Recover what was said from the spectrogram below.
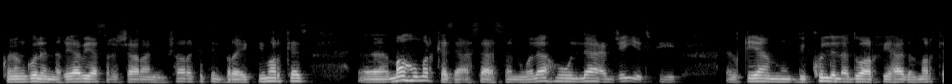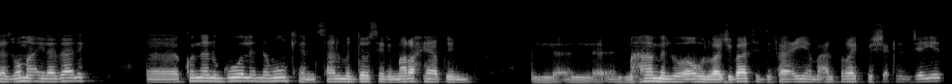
كنا نقول إن غياب ياسر الشهراني مشاركة البريك في مركز آه، ما هو مركزه أساسا ولا هو اللاعب جيد في القيام بكل الأدوار في هذا المركز وما إلى ذلك. كنا نقول إنه ممكن سالم الدوسري ما راح يعطي المهام أو الواجبات الدفاعية مع البريك بالشكل الجيد.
